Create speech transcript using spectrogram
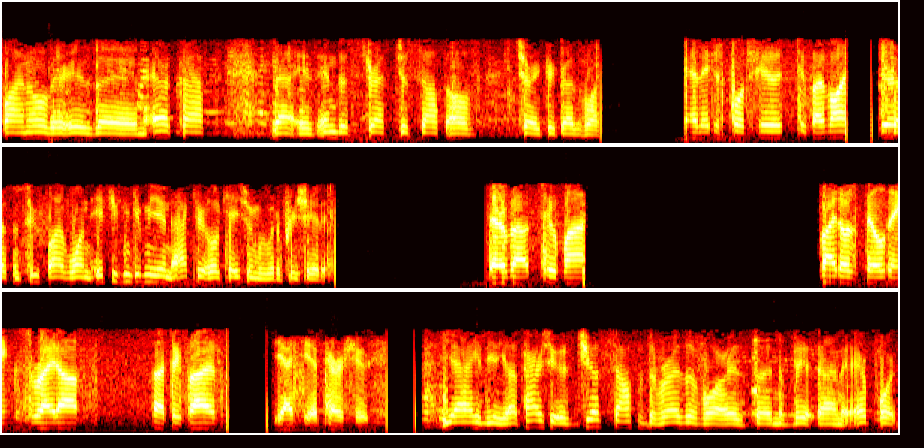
final. There is an aircraft that is in distress just south of Cherry Creek Reservoir. Yeah, they just pulled chute 251. Cessna 251, if you can give me an accurate location, we would appreciate it. They're about two miles by those buildings right off uh, 35. Yeah, I see a parachute. Yeah, the uh, parachute is just south of the reservoir, is uh, in the, uh, in the airport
